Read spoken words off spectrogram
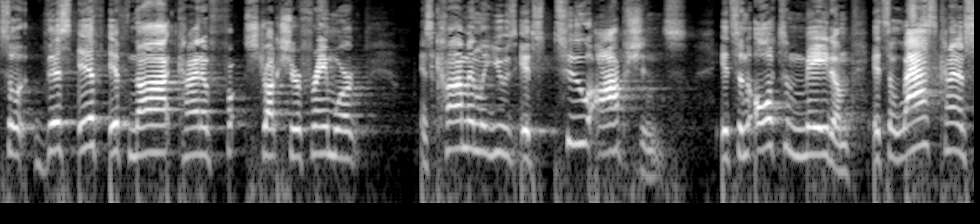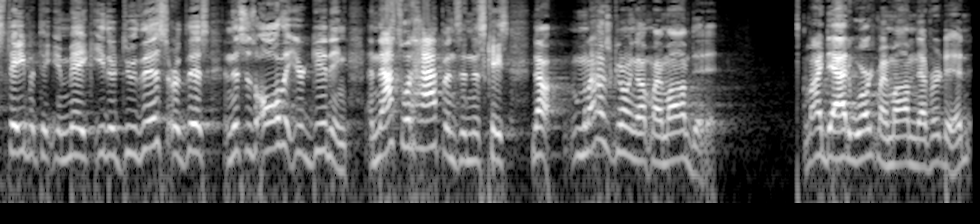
So this if, if not kind of f- structure, framework is commonly used. It's two options. It's an ultimatum. It's the last kind of statement that you make. Either do this or this, and this is all that you're getting. And that's what happens in this case. Now, when I was growing up, my mom did it. My dad worked, my mom never did.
